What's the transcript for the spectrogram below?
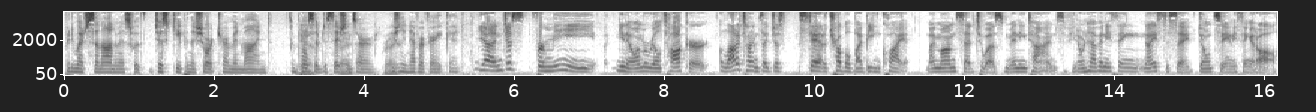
pretty much synonymous with just keeping the short term in mind. Impulsive decisions are right. usually never very good. Yeah, and just for me, you know, I'm a real talker. A lot of times I just stay out of trouble by being quiet. My mom said to us many times, if you don't have anything nice to say, don't say anything at all.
